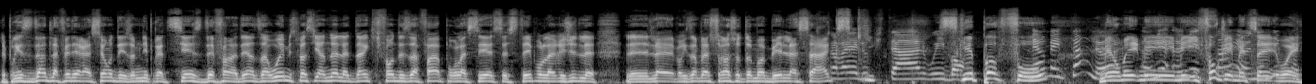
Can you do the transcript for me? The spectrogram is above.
le président de la Fédération des omnipraticiens se défendaient en disant oui, mais c'est parce qu'il y en a là-dedans qui font des affaires pour la CSST, pour la régie de, la, la- la- par exemple, l'assurance automobile, la SAC. À ce qui- l'hôpital, oui, Ce bon. qui est pas faux. Mais en même temps, là, mais, on- mais, un- mais- un mais il faut que les médecin, médecins, ouais.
